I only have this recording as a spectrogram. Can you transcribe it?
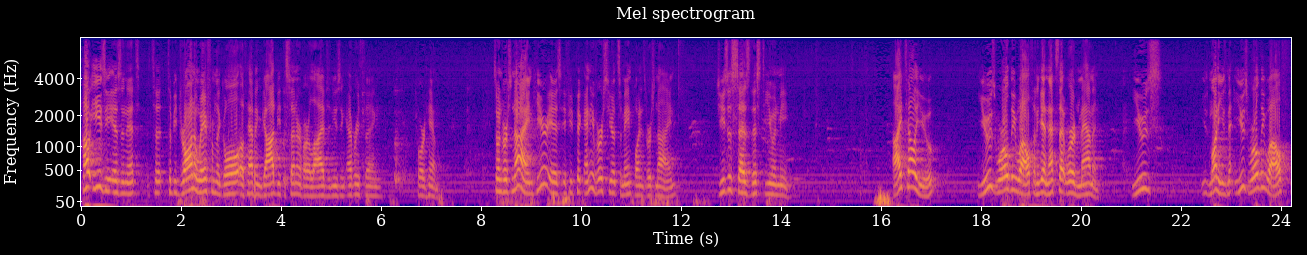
how easy isn't it to, to be drawn away from the goal of having God be at the center of our lives and using everything toward Him? So in verse 9, here is, if you pick any verse here that's the main point, it's verse 9. Jesus says this to you and me I tell you, use worldly wealth, and again, that's that word mammon. Use, use money, use, use worldly wealth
